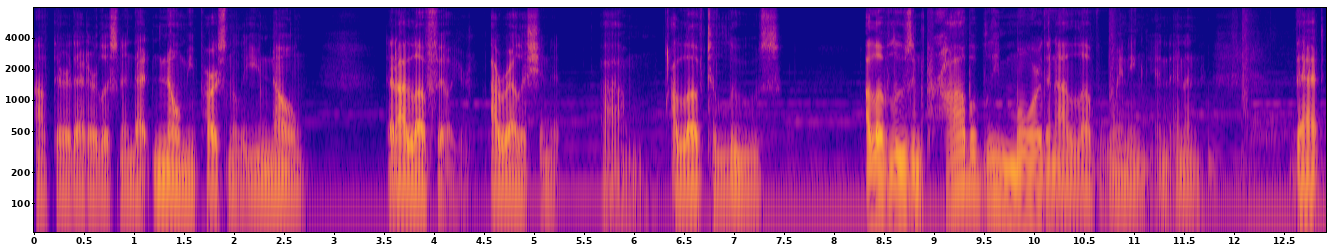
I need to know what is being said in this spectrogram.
out there that are listening that know me personally, you know that I love failure. I relish in it. Um, I love to lose. I love losing probably more than I love winning, and and that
